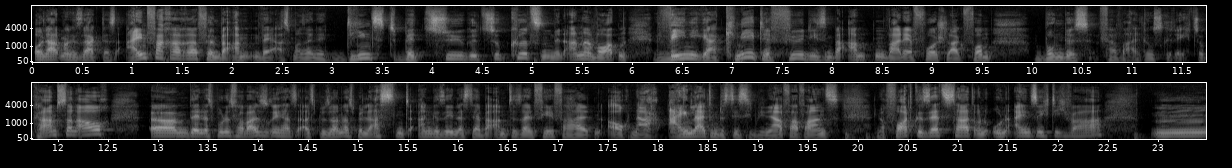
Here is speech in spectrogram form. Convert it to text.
Und da hat man gesagt, das Einfachere für einen Beamten wäre erstmal seine Dienstbezüge zu kürzen. Mit anderen Worten, weniger Knete für diesen Beamten war der Vorschlag vom Bundesverwaltungsgericht. So kam es dann auch, ähm, denn das Bundesverwaltungsgericht hat es als besonders belastend angesehen, dass der Beamte sein Fehlverhalten auch nach Einleitung des Disziplinarverfahrens noch fortgesetzt hat und uneinsichtig war. Mm,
